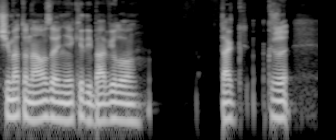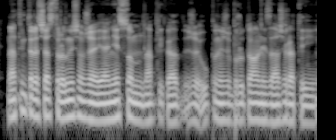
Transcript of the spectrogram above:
či ma to naozaj niekedy bavilo tak, akože nad tým teraz často rozmýšľam, že ja nie som napríklad že úplne že brutálne zažratý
